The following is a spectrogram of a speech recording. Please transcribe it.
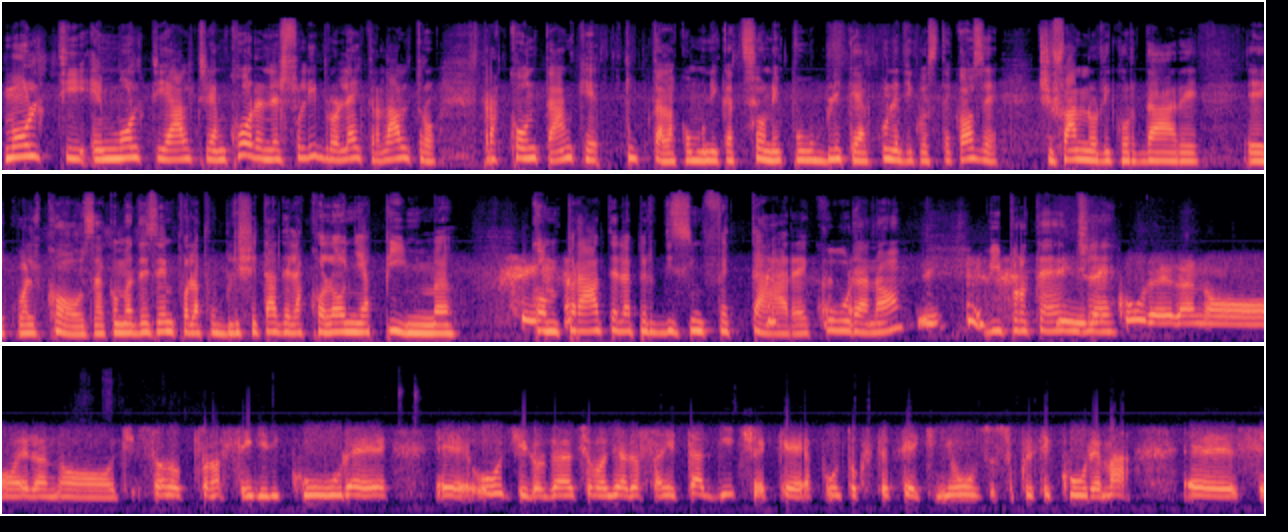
molti e molti altri ancora. Nel suo libro lei tra l'altro racconta anche tutta la comunicazione pubblica e alcune di queste cose ci fanno ricordare eh, qualcosa, come ad esempio la pubblicità della colonia PIM. Sì. Compratela per disinfettare, cura, no? Sì. Vi protegge? Sì, le cure erano, erano ci sono, sono assedi di cure, eh, oggi l'Organizzazione Mondiale della Sanità dice che appunto queste fake news su queste cure, ma eh, se,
